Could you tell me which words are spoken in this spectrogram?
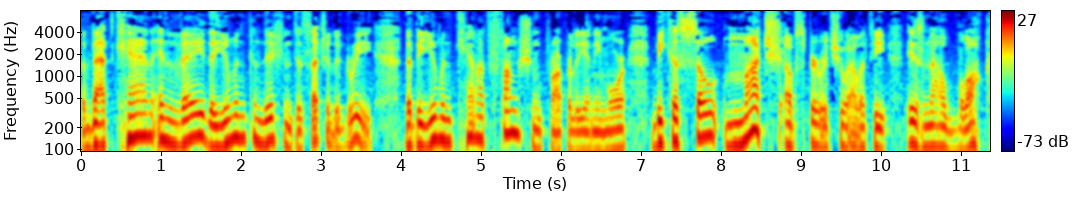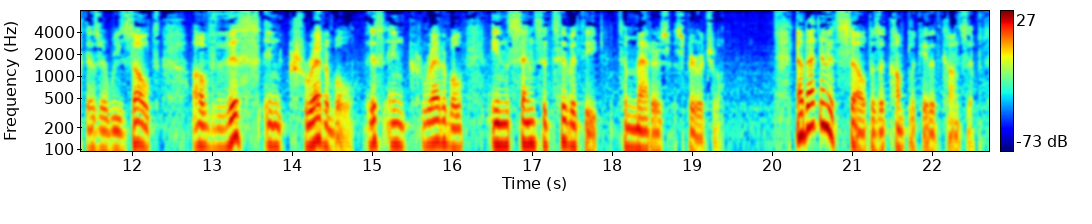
that can invade the human condition to such a degree that the human cannot function properly anymore because so much of spirituality is now blocked as a result of this incredible, this incredible insensitivity to matters spiritual. Now that in itself is a complicated concept.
